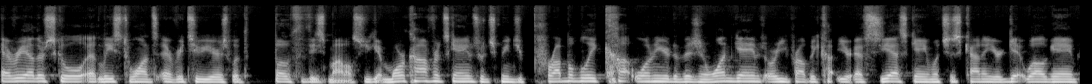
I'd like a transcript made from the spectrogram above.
every other school at least once every two years with both of these models. You get more conference games, which means you probably cut one of your Division One games, or you probably cut your FCS game, which is kind of your get well game,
